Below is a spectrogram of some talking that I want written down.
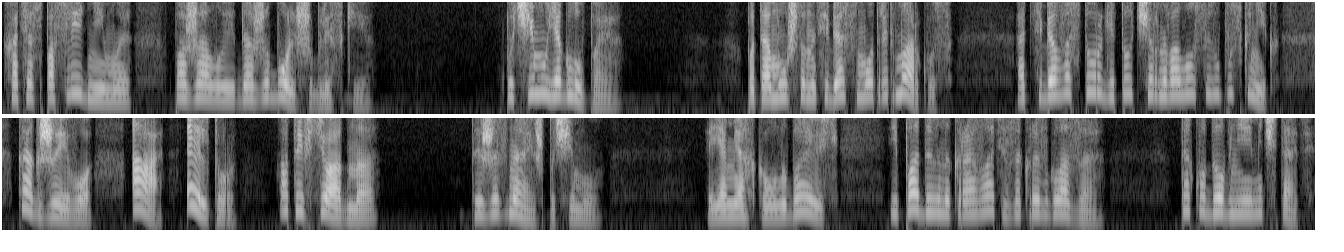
Хотя с последней мы, пожалуй, даже больше близки. Почему я глупая? Потому что на тебя смотрит Маркус, от тебя в восторге тот черноволосый выпускник. Как же его? А, Эльтур, а ты все одна. Ты же знаешь, почему. Я мягко улыбаюсь и падаю на кровать, закрыв глаза. Так удобнее мечтать.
